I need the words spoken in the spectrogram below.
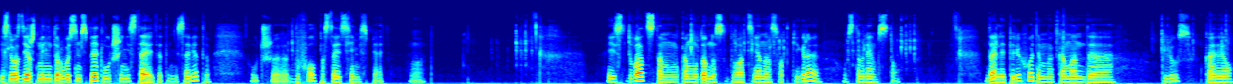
Если у вас держит монитор 85, лучше не ставить, это не советую. Лучше дефолт поставить 75. Вот. Если 120, там кому удобно 120, я на сотке играю, выставляем 100. Далее переходим, команда плюс kl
